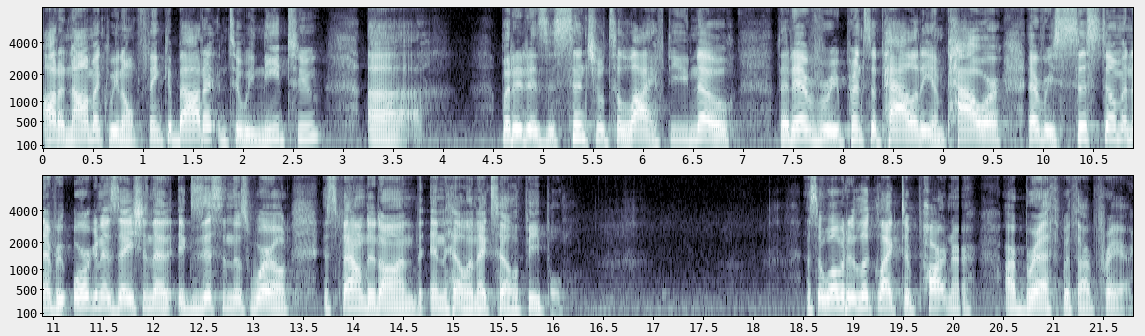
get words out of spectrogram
autonomic, we don't think about it until we need to. Uh, but it is essential to life. Do you know that every principality and power, every system and every organization that exists in this world is founded on the inhale and exhale of people. And so, what would it look like to partner our breath with our prayer?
